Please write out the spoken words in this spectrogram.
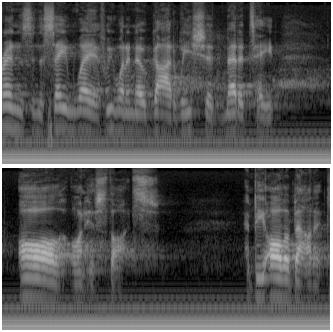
Friends, in the same way, if we want to know God, we should meditate all on his thoughts and be all about it.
